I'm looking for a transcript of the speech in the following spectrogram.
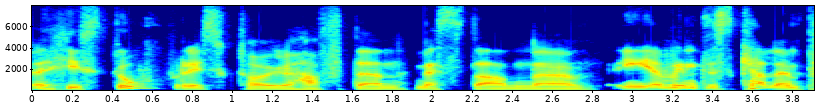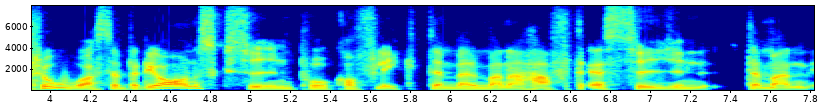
eh, historiskt har ju haft en nästan, eh, jag vill inte kalla en pro-azerbajdzjansk syn på konflikten, men man har haft en syn där man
